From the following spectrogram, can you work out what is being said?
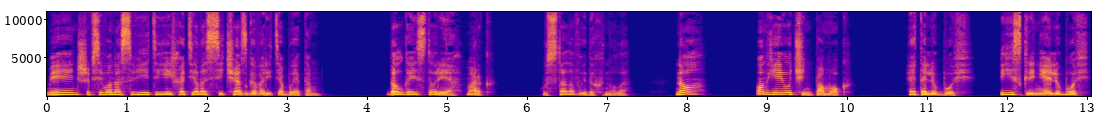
Меньше всего на свете ей хотелось сейчас говорить об этом. «Долгая история, Марк». Устало выдохнула. «Но он ей очень помог. Это любовь. Искренняя любовь.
